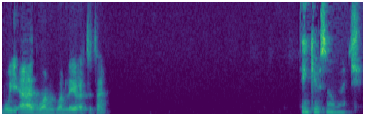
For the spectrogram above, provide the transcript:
we add one, one layer at a time. Thank you so much.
